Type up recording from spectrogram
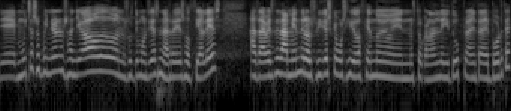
Eh, muchas opiniones nos han llegado en los últimos días en las redes sociales a través de, también de los vídeos que hemos ido haciendo en nuestro canal de YouTube, Planeta Deporte.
